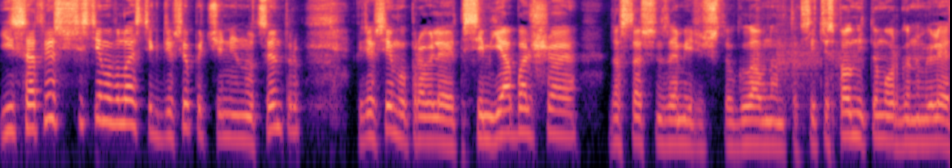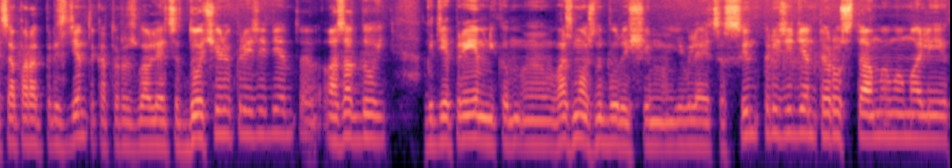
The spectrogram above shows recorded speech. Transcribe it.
и соответствующая система власти, где все подчинено центру, где всем управляет семья большая, достаточно заметить, что главным, так сказать, исполнительным органом является аппарат президента, который возглавляется дочерью президента Азадой, где преемником, э, возможно, будущим является сын президента Рустам Имамалиев,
